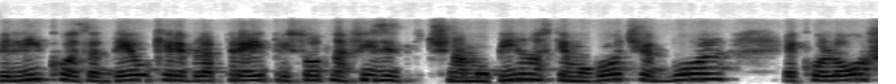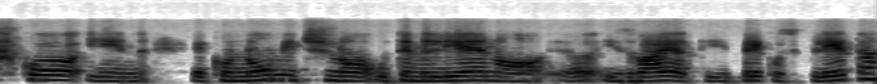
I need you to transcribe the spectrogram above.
veliko zadev, kjer je bila prej prisotna fizična mobilnost, je mogoče bolj ekološko in ekonomično utemeljeno uh, izvajati preko spleta,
